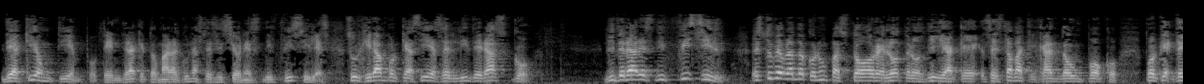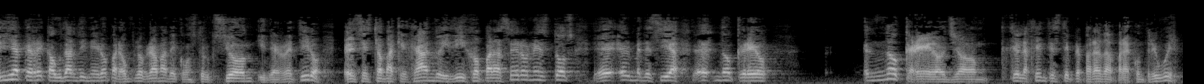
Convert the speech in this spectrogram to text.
de aquí a un tiempo tendrá que tomar algunas decisiones difíciles. Surgirán porque así es el liderazgo. Liderar es difícil. Estuve hablando con un pastor el otro día que se estaba quejando un poco, porque tenía que recaudar dinero para un programa de construcción y de retiro. Él se estaba quejando y dijo, para ser honestos, eh, él me decía, eh, no creo, no creo, John, que la gente esté preparada para contribuir.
